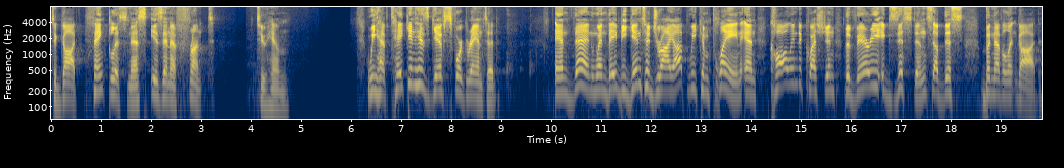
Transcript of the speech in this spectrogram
to God. Thanklessness is an affront to him. We have taken his gifts for granted. And then, when they begin to dry up, we complain and call into question the very existence of this benevolent God.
